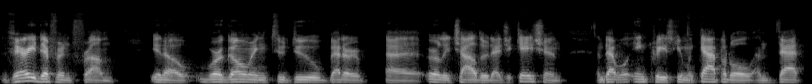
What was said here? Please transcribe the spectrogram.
very different from, you know, we're going to do better uh, early childhood education and that will increase human capital and that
